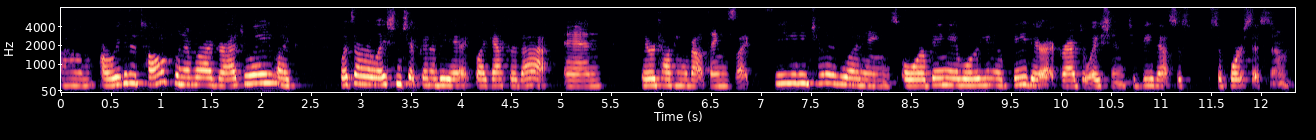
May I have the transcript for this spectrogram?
um, "Are we going to talk whenever I graduate? Like, what's our relationship going to be like after that?" And they were talking about things like being in each other's weddings or being able to, you know, be there at graduation to be that su- support system.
